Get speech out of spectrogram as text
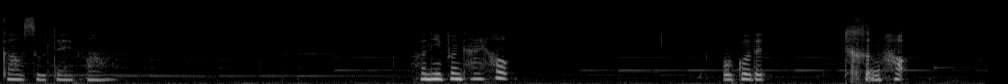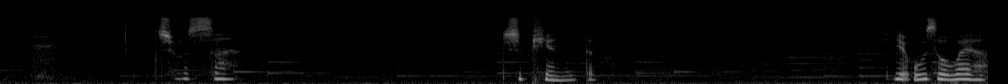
告诉对方：和你分开后，我过得很好，就算是骗你的，也无所谓了。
